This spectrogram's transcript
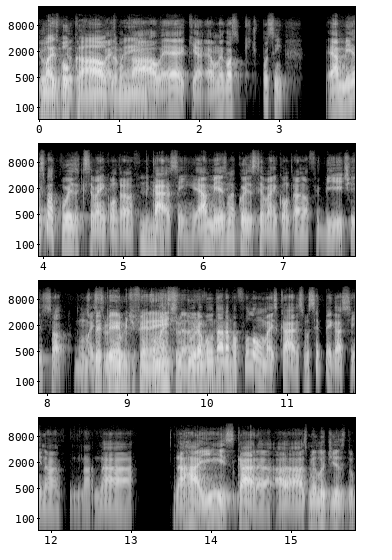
Mais vocal forma, mais também. vocal, é, que é, é um negócio que, tipo assim, é a mesma coisa que você vai encontrar no Uhum. offbeat. Cara, assim, é a mesma coisa que você vai encontrar no offbeat, só com uma BPM estrutura, com uma diferente estrutura também, voltada uhum. para fulon. Mas, cara, se você pegar assim na, na, na, na raiz, cara, a- as melodias do,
